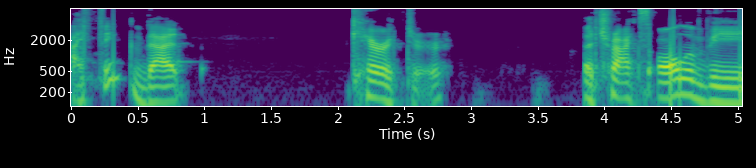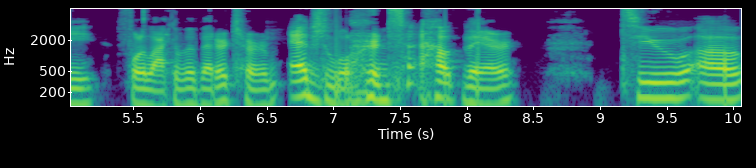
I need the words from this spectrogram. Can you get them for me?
I think that character attracts all of the, for lack of a better term, edge lords out there to uh,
